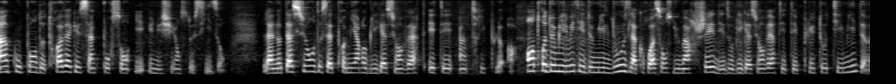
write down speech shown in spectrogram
un coupon de 3,5% et une échéance de 6 ans. La notation de cette première obligation verte était un triple A. Entre 2008 et 2012, la croissance du marché des obligations vertes était plutôt timide.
